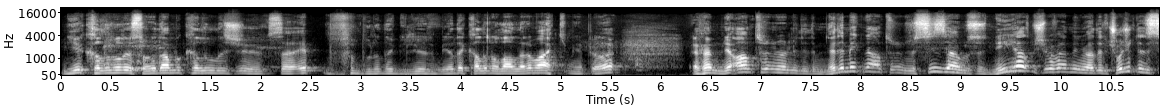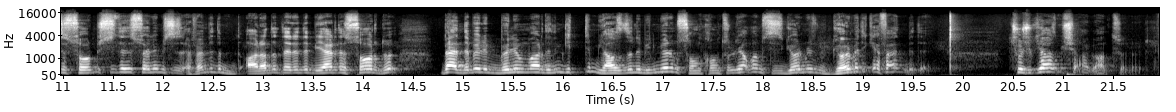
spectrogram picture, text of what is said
niye kalın oluyor? Sonradan mı kalınlaşıyor yoksa hep buna da gülüyorum. Ya da kalın olanlara mı hakim yapıyorlar? Efendim ne antrenörlüğü dedim. Ne demek ne antrenörlüğü? Siz yazmışsınız. Neyi yazmışım efendim ya dedi. Çocuk dedi siz sormuş siz dedi söylemişsiniz. Efendim dedim arada derede bir yerde sordu. Ben de böyle bir bölüm var dedim gittim yazdığını bilmiyorum. Son kontrolü yapmadım. Siz görmediniz mi? Görmedik efendim dedi. Çocuk yazmış abi antrenörlüğü.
